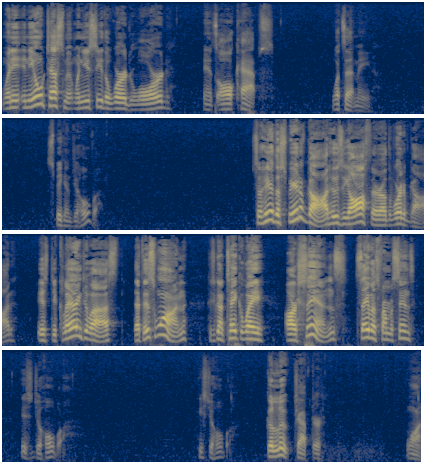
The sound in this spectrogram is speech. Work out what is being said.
When in the Old Testament, when you see the word Lord and it's all caps, what's that mean? Speaking of Jehovah. So here, the Spirit of God, who's the author of the Word of God, is declaring to us that this one who's going to take away our sins, save us from our sins, is Jehovah. He's Jehovah. Go to Luke chapter 1.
